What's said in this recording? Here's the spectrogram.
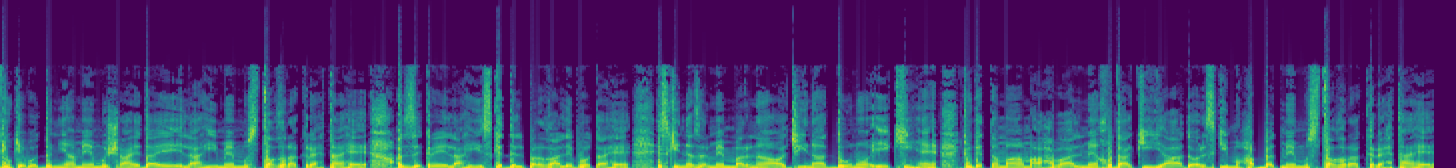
کیونکہ وہ دنیا میں مشاہدہ الہی میں مستغرق رہتا ہے۔ اور ذکر الہی اس کے دل پر غالب ہوتا ہے۔ اس کی نظر میں مرنا اور جینا دونوں ایک ہی ہیں، کیونکہ تمام احوال میں خدا کی یاد اور اس کی محبت میں مستغرق رہتا ہے۔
